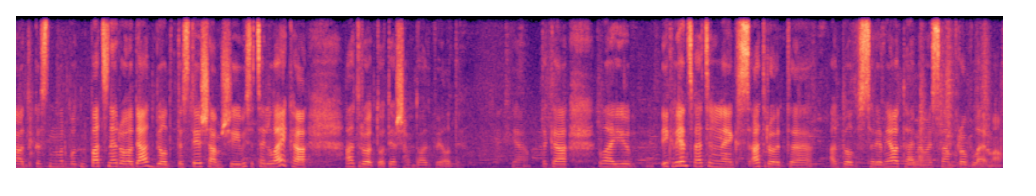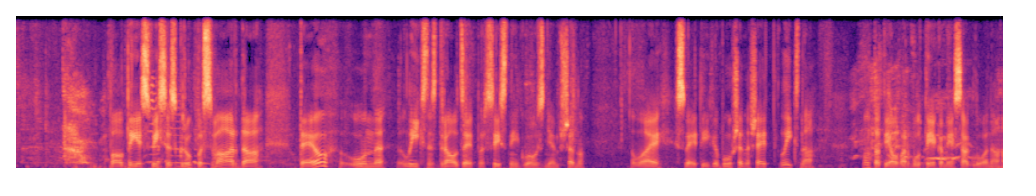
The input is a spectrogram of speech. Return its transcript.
tādu, kas nu, varbūt nu, pats nerod atbildi, tas tiešām šī visa ceļa laikā atrod to tiešām to atbildi. Jā, tā kā lai ik viens vecinieks atrod uh, atbildes uz saviem jautājumiem vai savām problēmām. Paldies visas grupas vārdā tev un Līksnes draudzē par sirsnīgo uzņemšanu, lai svētīga būšana šeit Līksnā. Un tad jau varbūt tiekamies Aglonā.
